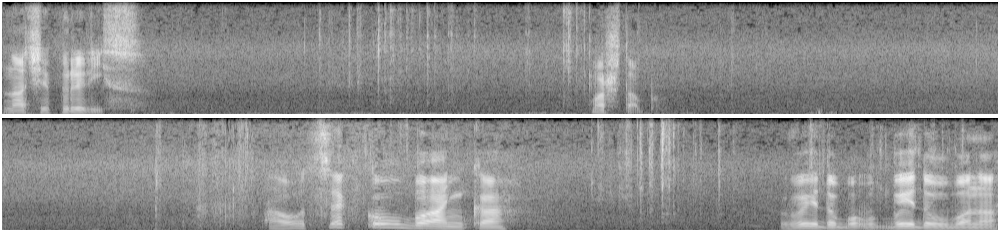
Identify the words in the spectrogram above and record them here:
наче приріс. Масштаб. А оце ковбанька. Видовбана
